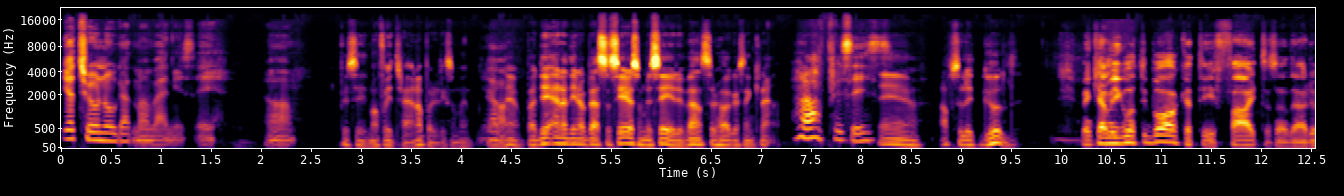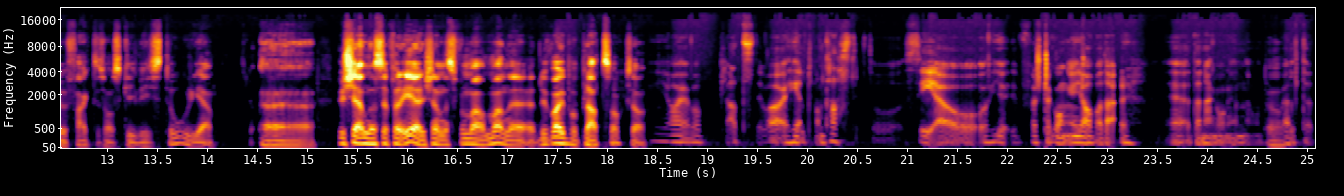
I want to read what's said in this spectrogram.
Jag tror nog att man vänjer sig. Ja, Precis, man får ju träna på det liksom. Ja. ja. Det är en av dina bästa serier som du säger, det är vänster, höger, sen knä. ja precis. Det är absolut guld. Men kan vi gå tillbaka till fightersen där du faktiskt har skrivit historia? Eh, hur kändes det för er? Hur kändes det för mamman? Eh, Du var ju på plats också. Ja, jag var på plats. Det var helt fantastiskt att se och första gången jag var där eh, den här gången när hon tog Ja. bältet.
